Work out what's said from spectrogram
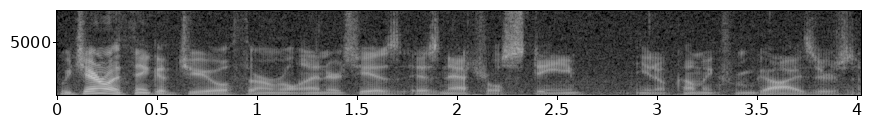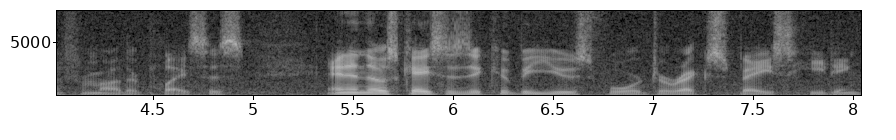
We generally think of geothermal energy as, as natural steam, you know, coming from geysers and from other places. And in those cases, it could be used for direct space heating.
